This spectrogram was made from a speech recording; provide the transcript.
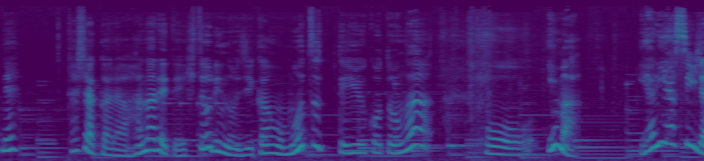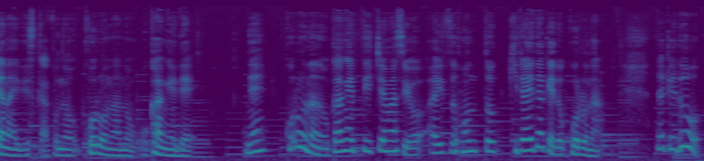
ね他者から離れて一人の時間を持つっていうことがこう今やりやすいじゃないですかこのコロナのおかげで。ね、コロナのおかげって言っちゃいますよ。あいつほんと嫌いだけどコロナ。だけど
